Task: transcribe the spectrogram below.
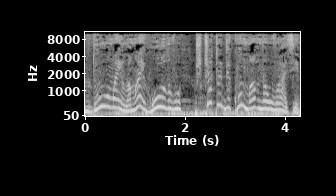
думай, ламай голову. Що той дикун мав на увазі?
